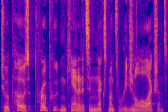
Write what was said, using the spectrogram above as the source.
to oppose pro Putin candidates in next month's regional elections.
